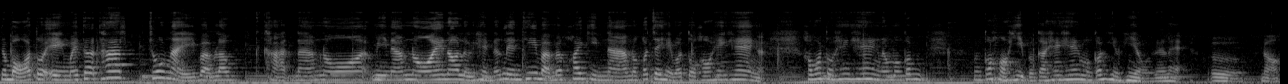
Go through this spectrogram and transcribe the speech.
จะบอกว่าตัวเองไหมถ้าถ้า ช่วงไหนแบบเราขาดน้ำน้อยมีน้ำน้อยเนาะหรือเห็นนักเรียนที่แบบไม่ค่อยกินน้ำเราก็จะเห็นว่าตัวเขาแห้งๆอะคำว่าตัวแห้งๆเนาะมันก็มันก็ห่อหีบมือนกันแห้งๆมันก็เหี่ยวๆนั่นแหละเออเนาะ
